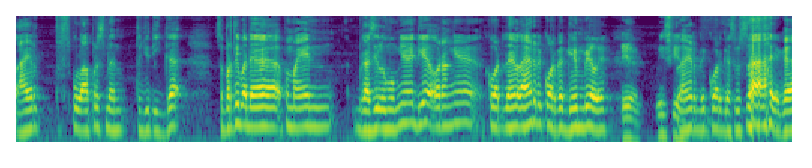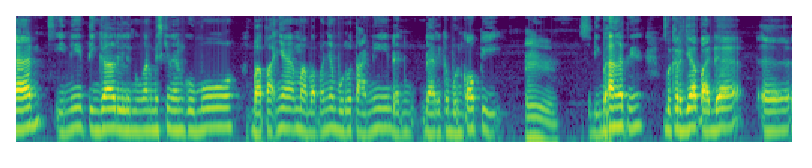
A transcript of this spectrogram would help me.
lahir 10 April 1973. Seperti pada pemain Brazil umumnya, dia orangnya keluarga lahir dari keluarga gembel ya. Iya, miskin. Lahir dari keluarga susah ya kan. Ini tinggal di lingkungan miskin dan kumuh. Bapaknya, emak bapaknya buruh tani dan dari kebun kopi. Hmm. Sedih banget ya. Bekerja pada eh,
